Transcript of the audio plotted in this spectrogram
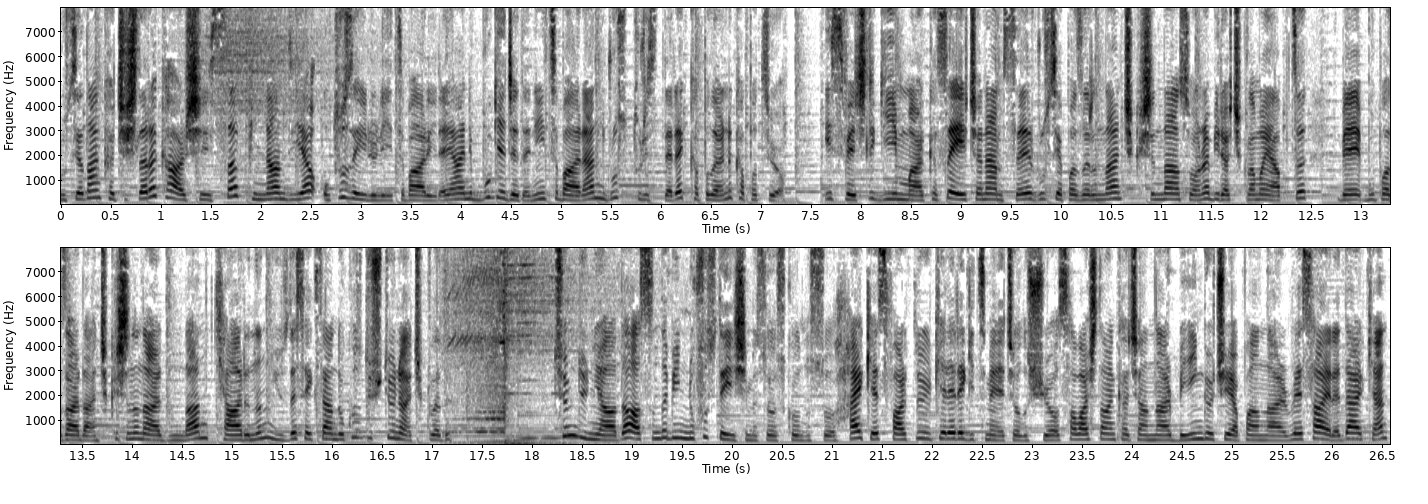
Rusya'dan kaçışlara karşı ise Finlandiya 30 Eylül itibariyle yani bu geceden itibaren Rus turistlere kapılarını kapatıyor. İsveçli giyim markası H&M ise Rusya pazarından çıkışından sonra bir açıklama yaptı ve bu pazardan çıkışının ardından karının %89 düştüğünü açıkladı. Tüm dünyada aslında bir nüfus değişimi söz konusu. Herkes farklı ülkelere gitmeye çalışıyor. Savaştan kaçanlar, beyin göçü yapanlar vesaire derken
